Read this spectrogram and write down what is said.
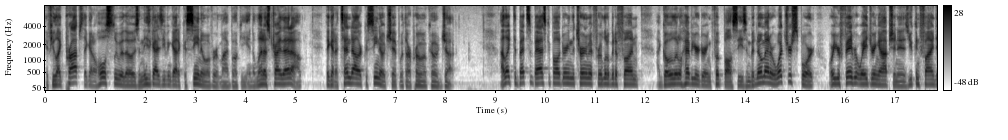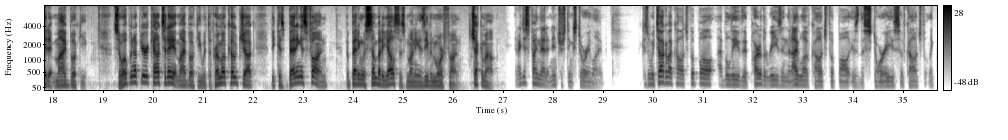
If you like props, they got a whole slew of those, and these guys even got a casino over at MyBookie. And to let us try that out, they got a $10 casino chip with our promo code JUCK. I like to bet some basketball during the tournament for a little bit of fun. I go a little heavier during football season, but no matter what your sport or your favorite wagering option is, you can find it at MyBookie. So open up your account today at MyBookie with the promo code JUCK because betting is fun, but betting with somebody else's money is even more fun. Check them out. And I just find that an interesting storyline. Because when we talk about college football, I believe that part of the reason that I love college football is the stories of college football. Like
